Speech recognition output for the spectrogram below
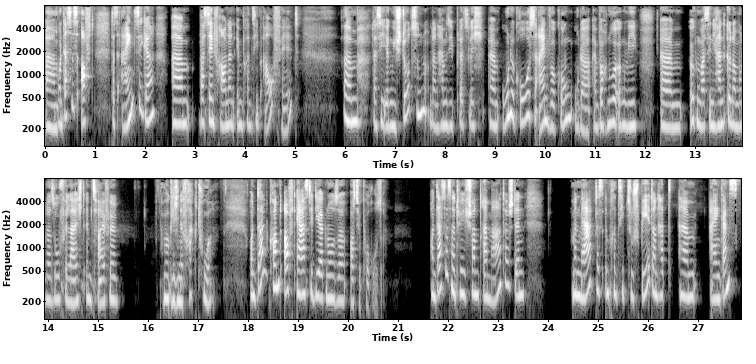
Ähm, und das ist oft das Einzige, ähm, was den Frauen dann im Prinzip auffällt, ähm, dass sie irgendwie stürzen und dann haben sie plötzlich ohne große Einwirkung oder einfach nur irgendwie irgendwas in die Hand genommen oder so vielleicht im Zweifel wirklich eine Fraktur. Und dann kommt oft erst die Diagnose Osteoporose. Und das ist natürlich schon dramatisch, denn man merkt es im Prinzip zu spät und hat ein ganz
